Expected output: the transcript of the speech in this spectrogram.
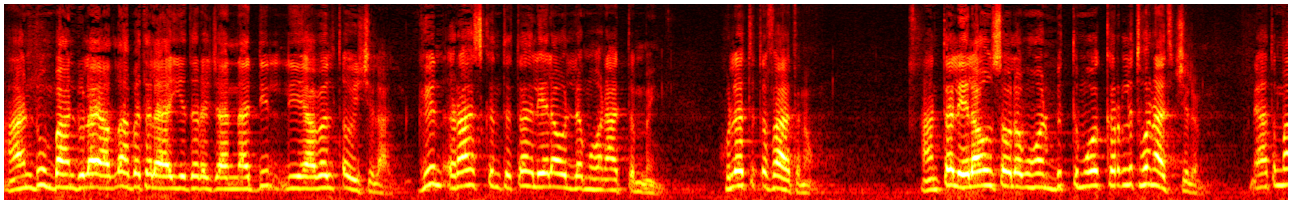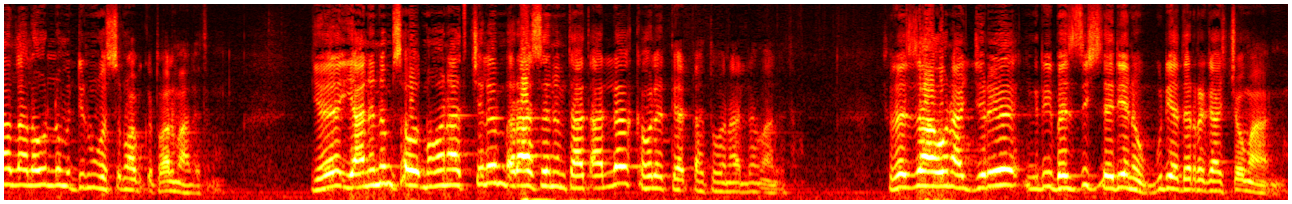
አንዱም በአንዱ ላይ አላህ በተለያየ ደረጃና እድል ሊያበልጠው ይችላል። ግን ራስ ክንትተህ ሌላውን ለመሆን አጥመኝ ሁለት ጥፋት ነው። አንተ ሌላውን ሰው ለመሆን ብትሞክር ልትሆን አትችልም። ምክንያቱም አላህ ለሁሉም እድሉን ወስኖ አብቅቷል ማለት ነው። ያንንም ሰው መሆን አትችልም ራስህንም ታጣለህ ከሁለት ያጣ ትሆናለህ ማለት ነው ስለዚህ አሁን አጅሬ እንግዲህ በዚች ዘዴ ነው ጉድ ያደረጋቸው ማለት ነው።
